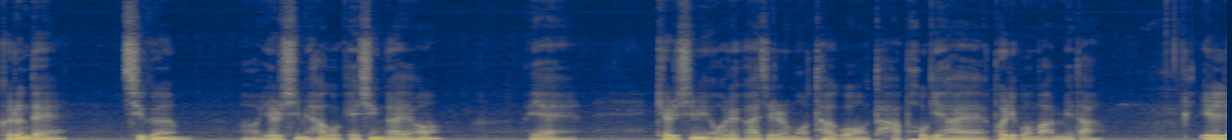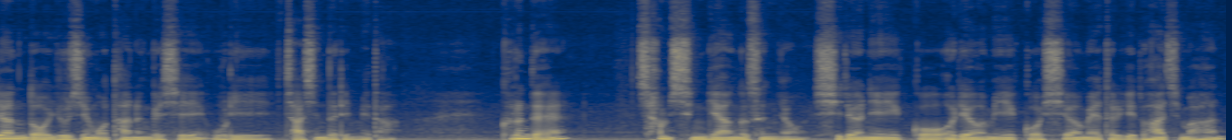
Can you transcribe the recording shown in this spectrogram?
그런데 지금 어, 열심히 하고 계신가요? 예. 결심이 오래 가지를 못하고 다 포기해 버리고 맙니다. 1년도 유지 못하는 것이 우리 자신들입니다. 그런데 참 신기한 것은요, 시련이 있고 어려움이 있고 시험에 들기도 하지만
